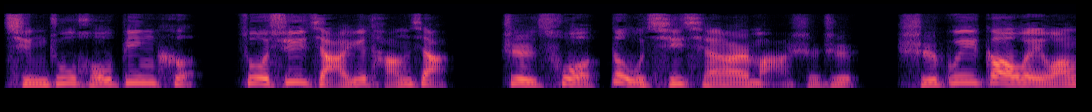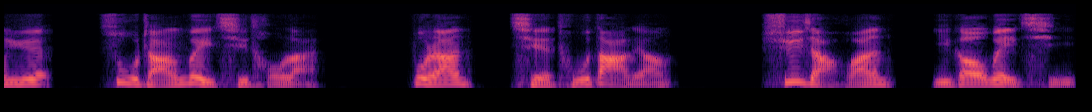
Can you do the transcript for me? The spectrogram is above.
请诸侯宾客，作虚假于堂下，至错斗其前而马食之。使归告魏王曰：“速斩魏齐头来，不然，且图大梁。”虚假还以告魏齐。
